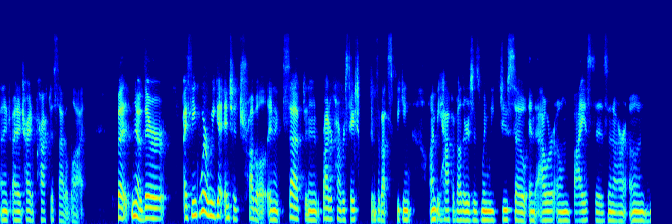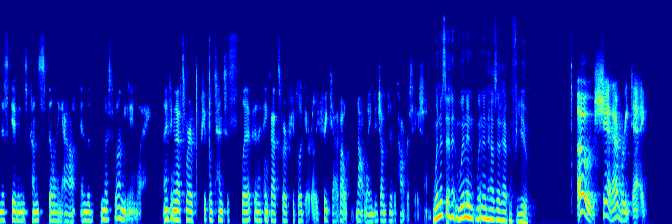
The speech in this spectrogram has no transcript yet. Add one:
and I, I try to practice that a lot. But no, there I think where we get into trouble and Accept and in broader conversations about speaking on behalf of others is when we do so and our own biases and our own misgivings come spilling out in the most well-meaning way. And I think that's where people tend to slip, and I think that's where people get really freaked out about not wanting to jump into the conversation. When is that? When and when and how's that happened for you? Oh shit! Every day.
